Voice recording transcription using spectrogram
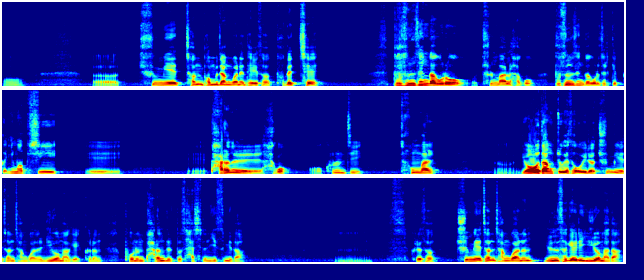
어, 어, 추미애 전 법무장관에 대해서 도대체 무슨 생각으로 출마를 하고 무슨 생각으로 저렇게 끊임없이 이, 이, 발언을 하고 어, 그런지 정말 어, 여당 쪽에서 오히려 추미애 전 장관을 위험하게 그런 보는 발언들도 사실은 있습니다. 음, 그래서 추미애 전 장관은 윤석열이 위험하다,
